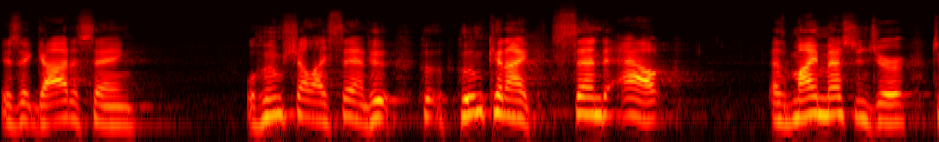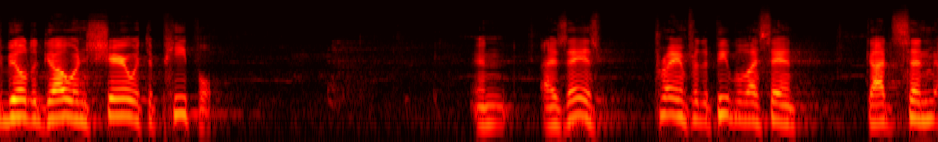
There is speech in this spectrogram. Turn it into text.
is that God is saying, Well, whom shall I send? Who, who, whom can I send out as my messenger to be able to go and share with the people? And Isaiah is praying for the people by saying, God, send me,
